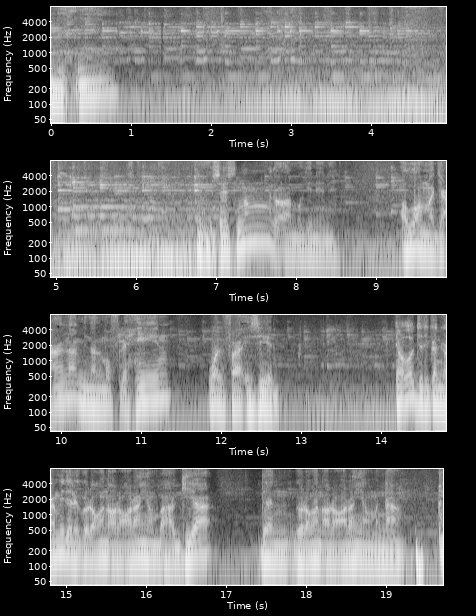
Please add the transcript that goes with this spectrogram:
muflihin Saya senang doa begini nih. Allahumma ja'alna minal muflihin wal faizin. Ya Allah jadikan kami dari golongan orang-orang yang bahagia dan golongan orang-orang yang menang.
